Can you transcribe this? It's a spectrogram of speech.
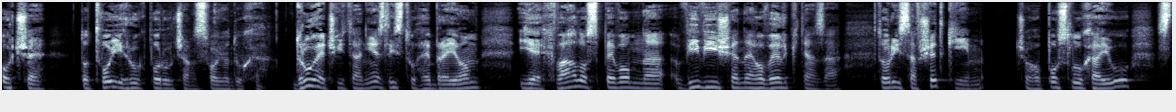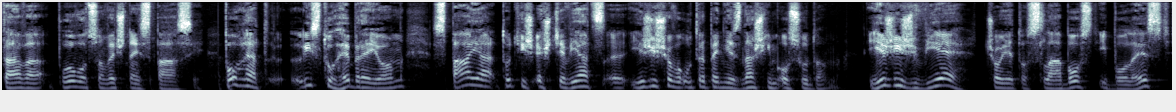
Oče, do tvojich rúk porúčam svojho ducha. Druhé čítanie z listu Hebrejom je chválospevom na vyvýšeného veľkňaza, ktorý sa všetkým, čo ho poslúchajú, stáva pôvodcom väčšnej spásy. Pohľad listu Hebrejom spája totiž ešte viac e, Ježišovo utrpenie s našim osudom. Ježiš vie, čo je to slabosť i bolesť,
